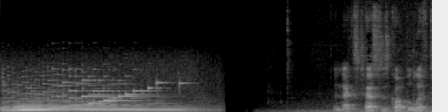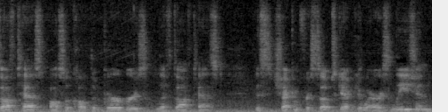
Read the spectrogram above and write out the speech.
The next test is called the liftoff test, also called the Gerber's liftoff test. This is checking for subscapularis lesion,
